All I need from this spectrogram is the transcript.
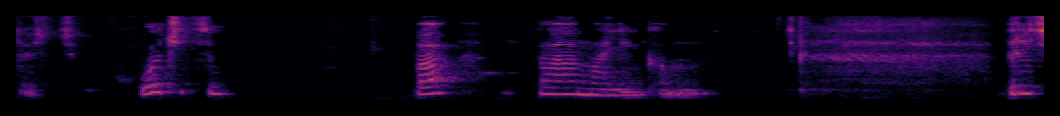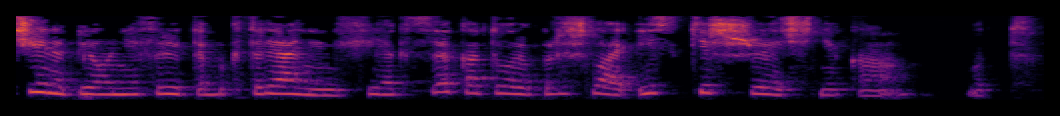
То есть хочется по, по. Причина пилонефрита – бактериальная инфекция, которая пришла из кишечника. Вот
